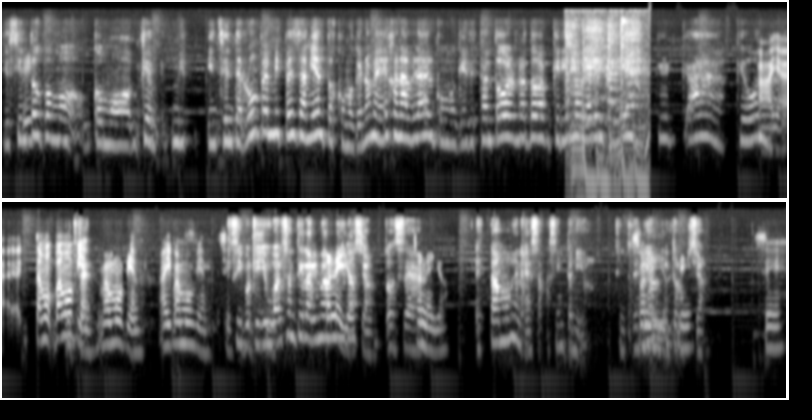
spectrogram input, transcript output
Yo siento como, como que mis- se interrumpen mis pensamientos, como que no me dejan hablar, como que están todo el rato queriendo hablar entre ellos. ¿Qué, ah, qué onda. Ah, ya. Estamos, vamos bien, vamos bien. Ahí vamos bien. Sí, Sí, porque yo igual sentí la misma Son ellos. Entonces, son ellos. estamos en esa sintonía. Sintonía Son ellos, interrupción. Sí.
